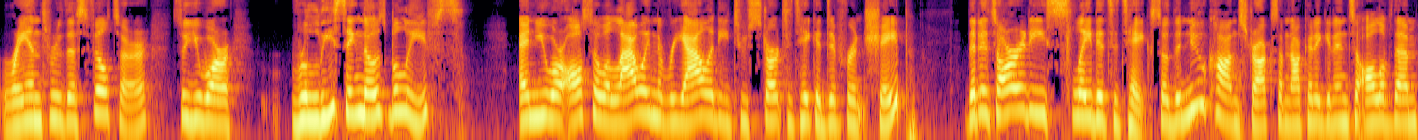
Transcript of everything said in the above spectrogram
ran through this filter. So you are releasing those beliefs and you are also allowing the reality to start to take a different shape that it's already slated to take. So the new constructs, I'm not going to get into all of them,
